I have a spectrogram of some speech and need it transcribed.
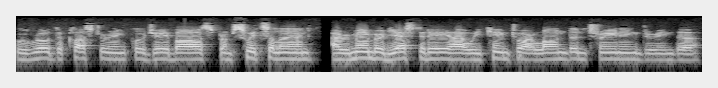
who wrote the clustering for jboss from switzerland i remembered yesterday how we came to our london training during the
